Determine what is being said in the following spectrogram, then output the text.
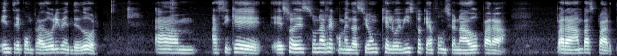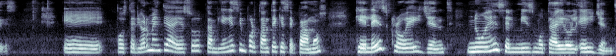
entre comprador y vendedor. Así que eso es una recomendación que lo he visto que ha funcionado para, para ambas partes. Eh, posteriormente a eso, también es importante que sepamos que el escrow agent no es el mismo title agent.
